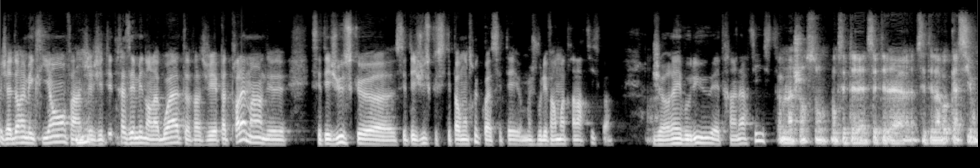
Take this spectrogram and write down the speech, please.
J'adorais mes clients. Enfin, Mhm. j'étais très aimé dans la boîte. Enfin, j'avais pas de problème. Hein. C'était juste que euh, c'était juste que c'était pas mon truc, quoi. C'était, moi, je voulais vraiment être un artiste, quoi. J'aurais voulu être un artiste. comme la chanson. Donc c'était c'était la, c'était la vocation.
